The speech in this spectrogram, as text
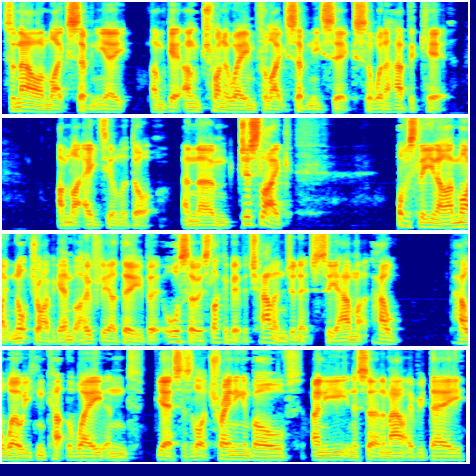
So now I'm like 78. I'm get I'm trying to aim for like 76. So when I have the kit, I'm like 80 on the dot. And um, just like obviously, you know, I might not drive again, but hopefully I do. But also, it's like a bit of a challenge, isn't it, to see how much how how well you can cut the weight. And yes, there's a lot of training involved. Only eating a certain amount every day.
